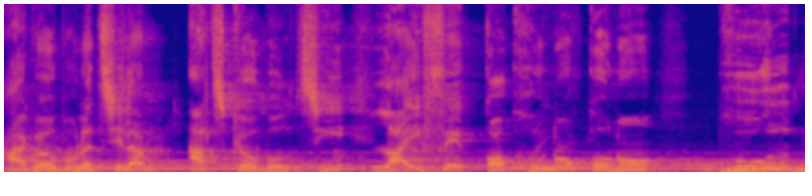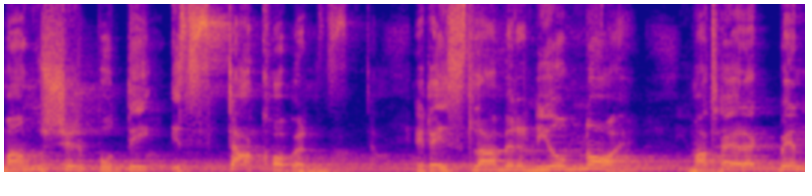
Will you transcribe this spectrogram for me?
আগেও বলেছিলাম, আজকেও বলছি লাইফে কখনো কোনো ভুল মানুষের প্রতি স্টাক হবেন না। এটা ইসলামের নিয়ম নয়। মাথায় রাখবেন,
